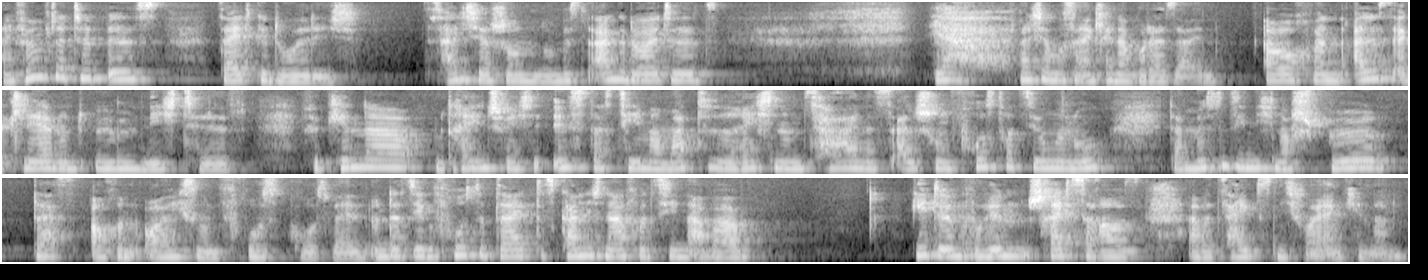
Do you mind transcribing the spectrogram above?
Mein fünfter Tipp ist, seid geduldig. Das hatte ich ja schon so ein bisschen angedeutet. Ja, manchmal muss ein kleiner Buddha sein. Auch wenn alles erklären und üben nicht hilft. Für Kinder mit Rechenschwäche ist das Thema Mathe, Rechnen, Zahlen, das ist alles schon Frustration genug. Da müssen sie nicht noch spüren, dass auch in euch so ein Frust groß wird. Und dass ihr gefrustet seid, das kann ich nachvollziehen, aber Geht irgendwo hin, schreit es heraus, aber zeigt es nicht vor euren Kindern.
